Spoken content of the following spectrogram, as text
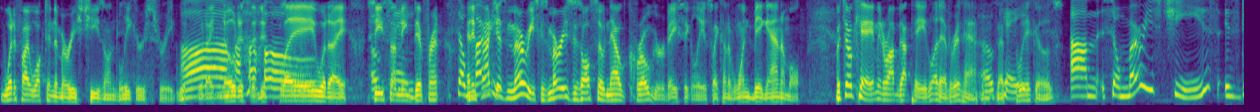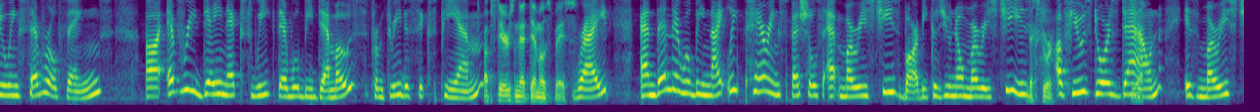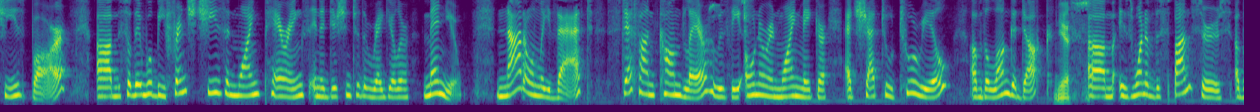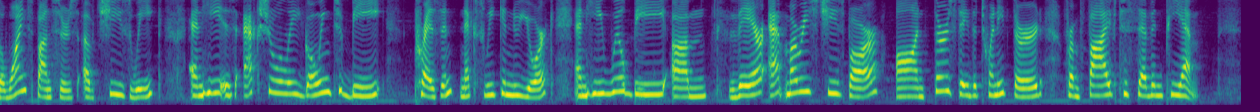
What if I walked into Murray's Cheese on Bleecker Street? Would, would I notice a display? Would I see Oh. Okay. something different? So and it's not just Murray's- Murray's because Murray's is also now Kroger. Basically, it's like kind of one big animal. But it's okay. I mean, Rob got paid. Whatever, it happens. That's the way it goes. Um, so Murray's Cheese is doing several things. Uh, every day next week, there will be demos from 3 to 6 p.m. Upstairs in that demo space. Right. And then there will be nightly pairing specials at Murray's Cheese Bar because you know Murray's Cheese. Next door. A few doors down is Murray's Cheese Bar. Um, so there will be French cheese and wine pairings in addition to the regular menu. Not only that, Stefan Kondler, who is the owner and winemaker at Chateau Tourille, of the Languedoc, Yes. um, is one of the sponsors of the wine sponsors of Cheese Week, and he is actually going to be present next week in New York, and he will be um, there at Murray's Cheese Bar on Thursday, the twenty third, from five to seven p.m.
